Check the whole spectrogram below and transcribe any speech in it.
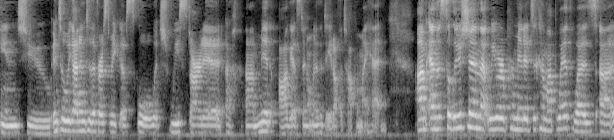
into until we got into the first week of school, which we started uh, um, mid August. I don't know the date off the top of my head. Um, and the solution that we were permitted to come up with was, uh,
